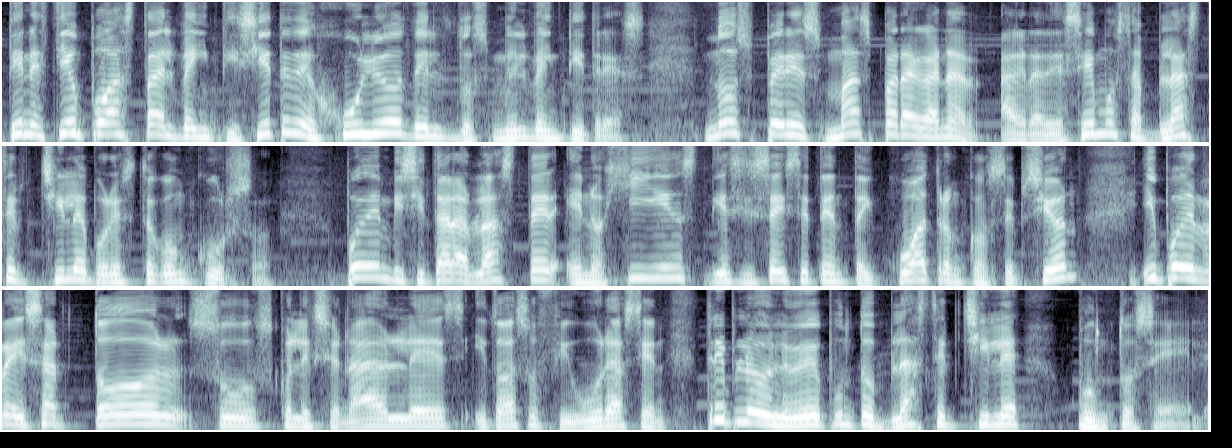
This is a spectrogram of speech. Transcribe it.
Tienes tiempo hasta el 27 de julio del 2023. No esperes más para ganar. Agradecemos a Blaster Chile por este concurso. Pueden visitar a Blaster en O'Higgins 1674 en Concepción y pueden revisar todos sus coleccionables y todas sus figuras en www.blasterchile.cl.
